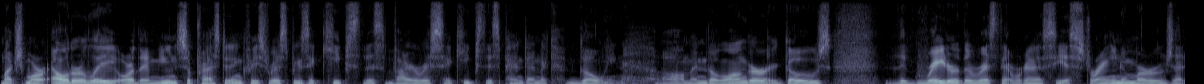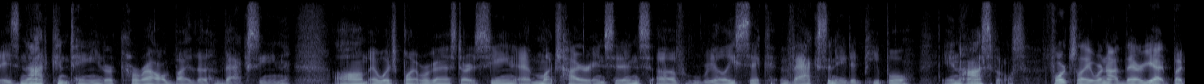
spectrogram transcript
much more elderly or the immune suppressed at increased risk because it keeps this virus, it keeps this pandemic going. Um, and the longer it goes, the greater the risk that we're going to see a strain emerge that is not contained or corralled by the vaccine, um, at which point we're going to start seeing a much higher incidence of really sick vaccinated people in hospitals fortunately, we're not there yet, but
